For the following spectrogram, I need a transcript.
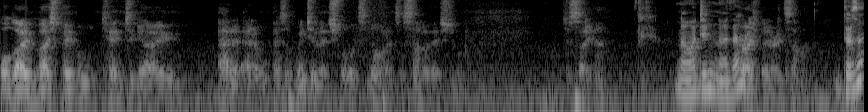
although most people tend to go at it at a, as a winter vegetable, it's not. It's a summer vegetable. Just so you know, No, I didn't know that. grows better in summer. Does it?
